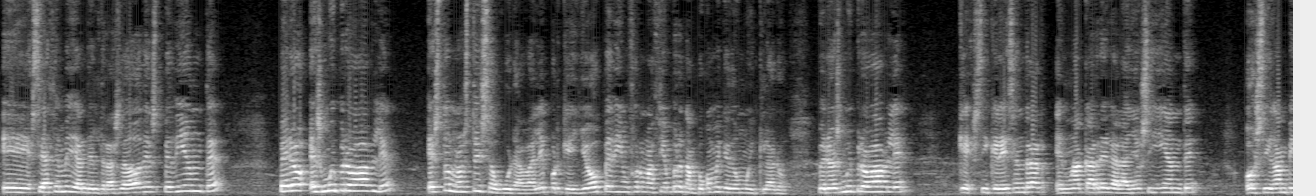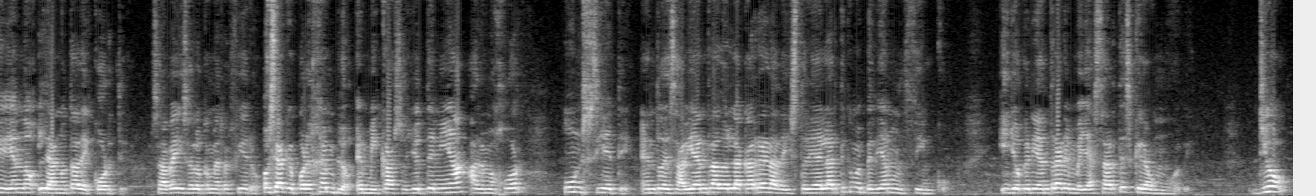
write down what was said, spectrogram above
eh, se hace mediante el traslado de expediente, pero es muy probable, esto no estoy segura, ¿vale? Porque yo pedí información pero tampoco me quedó muy claro, pero es muy probable que si queréis entrar en una carrera al año siguiente, os sigan pidiendo la nota de corte, ¿sabéis a lo que me refiero? O sea que, por ejemplo, en mi caso yo tenía a lo mejor un 7. Entonces había entrado en la carrera de Historia del Arte que me pedían un 5. Y yo quería entrar en Bellas Artes que era un 9. Yo,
